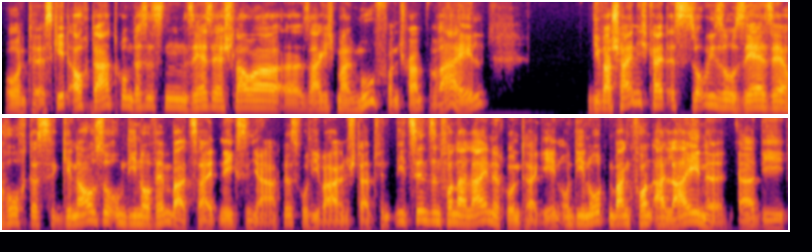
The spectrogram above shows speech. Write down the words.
Und äh, es geht auch darum, das ist ein sehr, sehr schlauer, äh, sage ich mal, Move von Trump, weil die Wahrscheinlichkeit ist sowieso sehr, sehr hoch, dass genauso um die Novemberzeit nächsten Jahres, wo die Wahlen stattfinden, die Zinsen von alleine runtergehen und die Notenbank von alleine, ja, die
